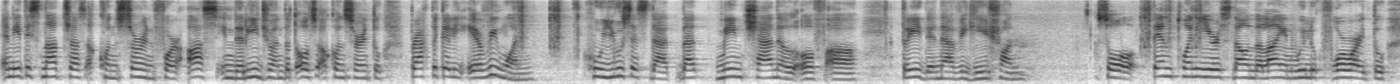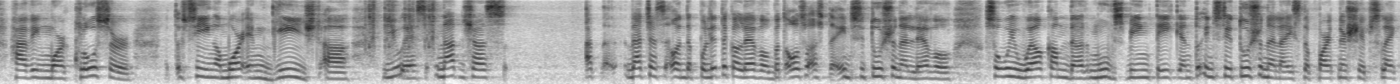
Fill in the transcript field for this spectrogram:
And it is not just a concern for us in the region, but also a concern to practically everyone who uses that, that main channel of uh, trade and navigation. So 10, 20 years down the line, we look forward to having more closer, to seeing a more engaged uh, U.S., not just at, not just on the political level, but also at the institutional level. So we welcome the moves being taken to institutionalize the partnerships. Like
